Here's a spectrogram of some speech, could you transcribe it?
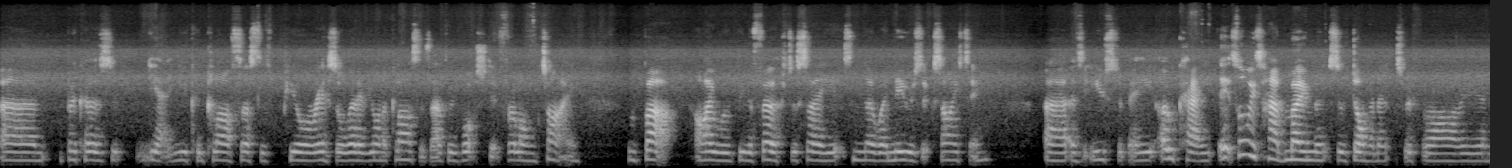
um, because, yeah, you could class us as purists or whatever you want to class us as. We've watched it for a long time, but I would be the first to say it's nowhere near as exciting uh, as it used to be. Okay, it's always had moments of dominance with Ferrari and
